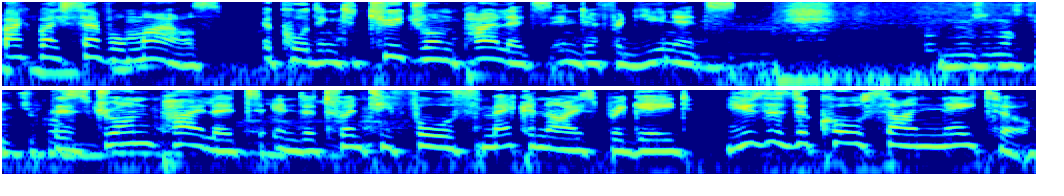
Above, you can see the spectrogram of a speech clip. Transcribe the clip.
back by several miles, according to two drone pilots in different units. This drone pilot in the 24th Mechanized Brigade uses the call sign NATO.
